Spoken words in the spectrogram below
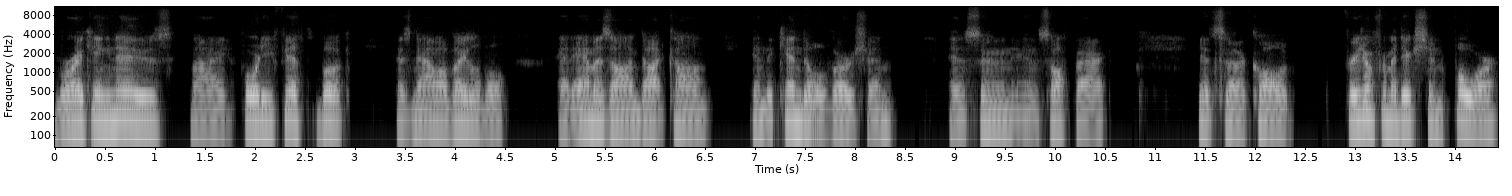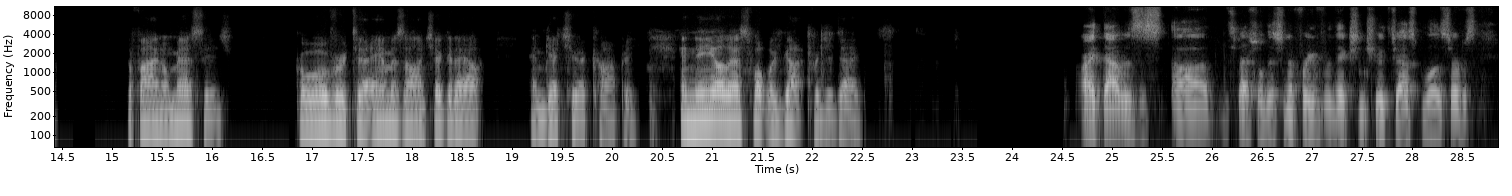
breaking news my 45th book is now available at Amazon.com in the Kindle version and soon in softback. It's uh, called Freedom from Addiction 4 The Final Message. Go over to Amazon, check it out, and get you a copy. And Neil, that's what we've got for today. All right, that was uh, the special edition of Freedom from Addiction, Truth Just Below the Surface,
